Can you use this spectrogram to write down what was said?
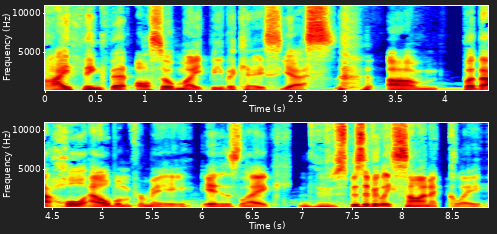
I think that also might be the case. Yes. um but that whole album for me is like specifically sonically,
